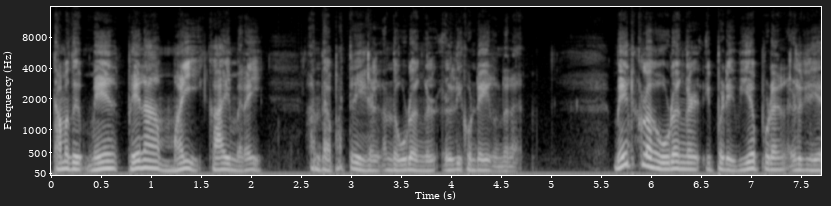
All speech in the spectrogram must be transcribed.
தமது மே பேனா மை காய்மறை அந்த பத்திரிகைகள் அந்த ஊடகங்கள் எழுதி கொண்டே இருந்தன. மேற்குலக ஊடகங்கள் இப்படி வியப்புடன் எழுதிய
